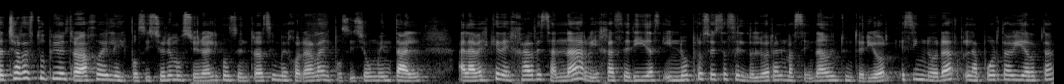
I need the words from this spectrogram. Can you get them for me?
Tachar de estúpido el trabajo de la disposición emocional y concentrarse en mejorar la disposición mental, a la vez que dejar de sanar viejas heridas y no procesas el dolor almacenado en tu interior, es ignorar la puerta abierta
